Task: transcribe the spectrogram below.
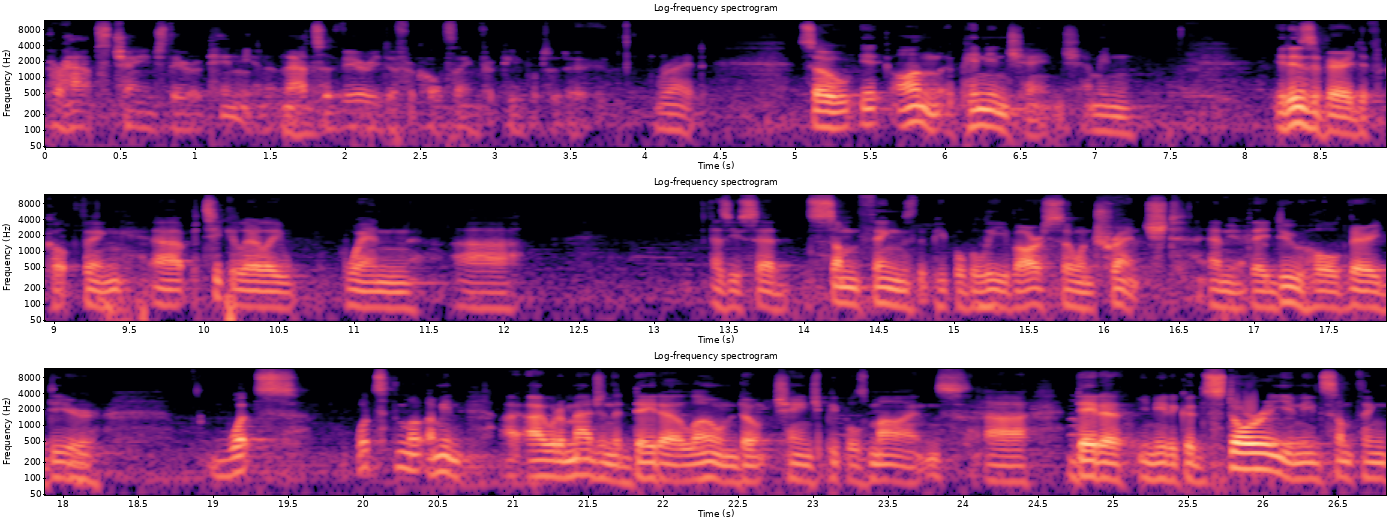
perhaps change their opinion, and that's a very difficult thing for people to do. Right. So it, on opinion change, I mean, it is a very difficult thing, uh, particularly when, uh, as you said, some things that people believe are so entrenched and yeah. they do hold very dear. What's What's the mo I mean, I, I, would imagine the data alone don't change people's minds. Uh, data, you need a good story, you need something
